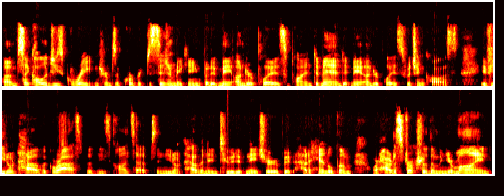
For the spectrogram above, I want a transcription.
Um, psychology is great in terms of corporate decision making, but it may underplay supply and demand. It may underplay switching costs. If you don't have a grasp of these concepts and you don't have an intuitive nature about how to handle them or how to structure them in your mind,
